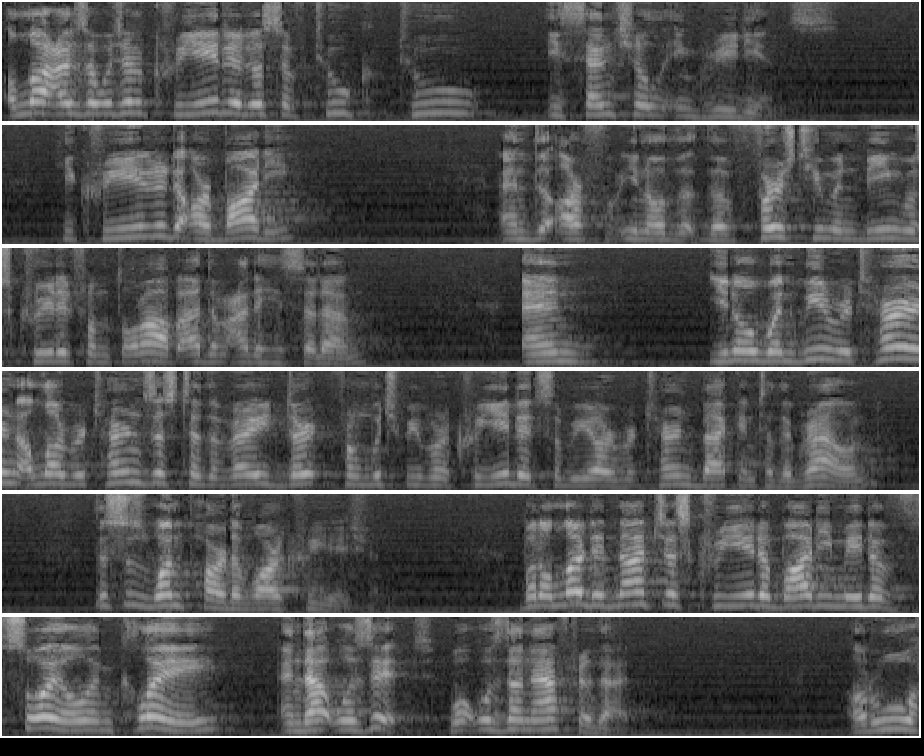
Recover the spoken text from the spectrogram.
Allah Azza wa created us of two, two essential ingredients. He created our body, and our, you know, the, the first human being was created from turab, Adam alayhi salam. And you know, when we return, Allah returns us to the very dirt from which we were created, so we are returned back into the ground. This is one part of our creation. But Allah did not just create a body made of soil and clay, and that was it. What was done after that? A ruh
